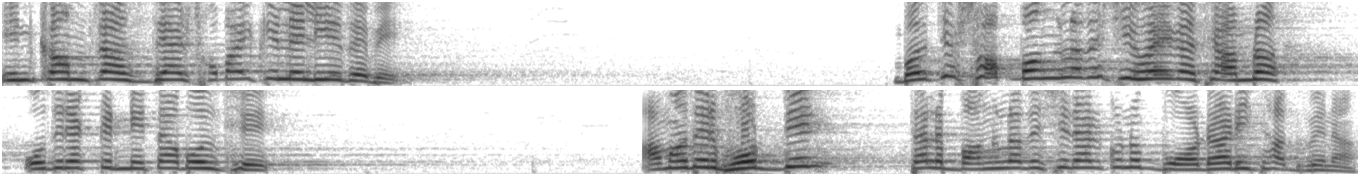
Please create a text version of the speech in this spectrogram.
ইনকাম ট্যাক্স দেয়, সবাইকে লেলিয়ে দেবে। বলছে, সব বাংলাদেশি হয়ে গেছে। আমরা, ওদের একটা নেতা বলছে, আমাদের ভোট দিন, তাহলে বাংলাদেশের আর কোনো বর্ডারই থাকবে না।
